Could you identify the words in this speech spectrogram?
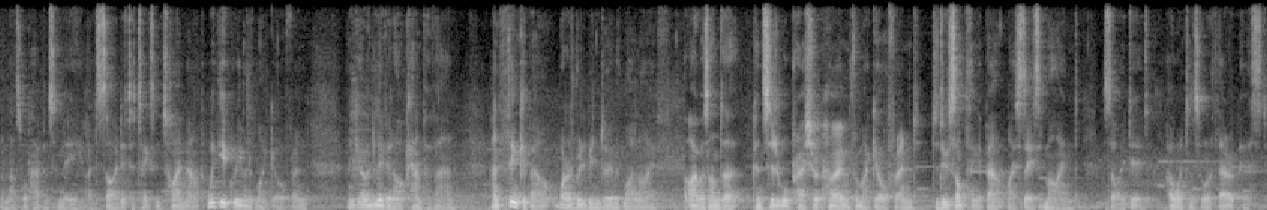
And that's what happened to me. I decided to take some time out with the agreement of my girlfriend and go and live in our camper van and think about what I'd really been doing with my life. I was under considerable pressure at home from my girlfriend to do something about my state of mind. So I did. I went and saw a therapist.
